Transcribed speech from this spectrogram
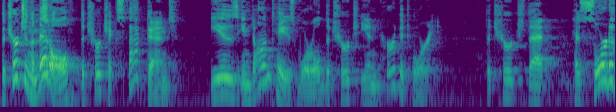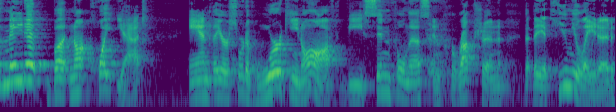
the church in the middle, the church expectant, is, in Dante's world, the church in purgatory, the church that has sort of made it, but not quite yet, and they are sort of working off the sinfulness and corruption that they accumulated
